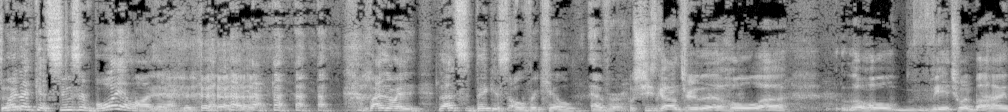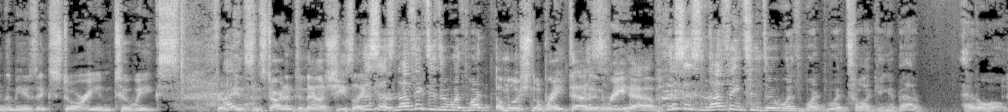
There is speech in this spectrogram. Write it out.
Why not get Susan Boyle on there? By the way, that's the biggest overkill ever. Well, she's gone through the whole. Uh, the whole VH1 behind the music story in two weeks. From I- instant stardom to now, she's like This has nothing to do with what emotional breakdown in rehab. this has nothing to do with what we're talking about at all.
